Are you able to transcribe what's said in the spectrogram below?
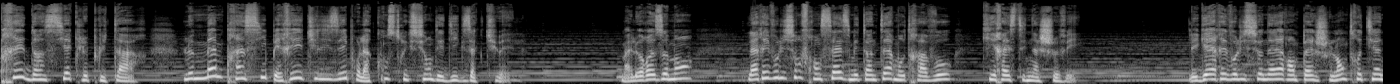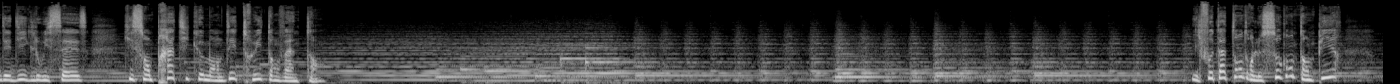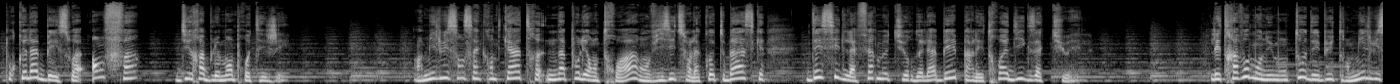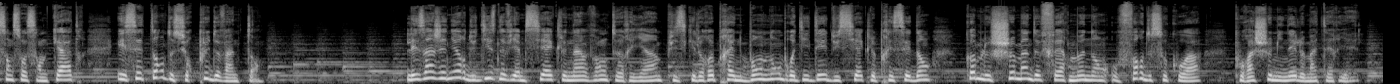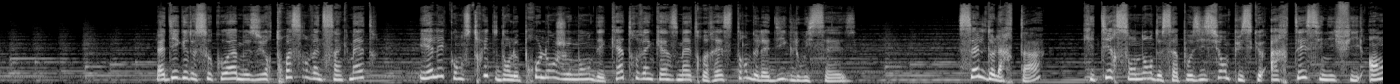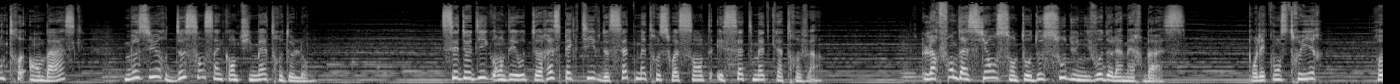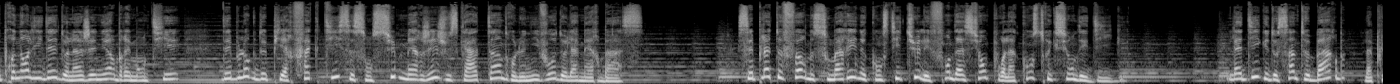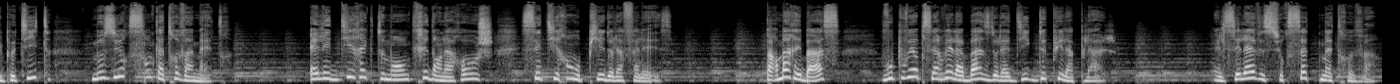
Près d'un siècle plus tard, le même principe est réutilisé pour la construction des digues actuelles. Malheureusement, la Révolution française met un terme aux travaux qui restent inachevés. Les guerres révolutionnaires empêchent l'entretien des digues Louis XVI qui sont pratiquement détruites en 20 ans. Il faut attendre le Second Empire pour que la baie soit enfin durablement protégée. En 1854, Napoléon III, en visite sur la côte basque, décide la fermeture de la baie par les trois digues actuelles. Les travaux monumentaux débutent en 1864 et s'étendent sur plus de 20 ans. Les ingénieurs du 19e siècle n'inventent rien puisqu'ils reprennent bon nombre d'idées du siècle précédent comme le chemin de fer menant au fort de Sokoa pour acheminer le matériel. La digue de Sokoa mesure 325 mètres et elle est construite dans le prolongement des 95 mètres restants de la digue Louis XVI. Celle de l'Arta, qui tire son nom de sa position puisque Arte signifie entre en basque, mesure 258 mètres de long. Ces deux digues ont des hauteurs respectives de 7,60 mètres et 7,80 mètres. Leurs fondations sont au-dessous du niveau de la mer basse. Pour les construire, reprenant l'idée de l'ingénieur Brémontier, des blocs de pierre factices sont submergés jusqu'à atteindre le niveau de la mer basse. Ces plateformes sous-marines constituent les fondations pour la construction des digues. La digue de Sainte-Barbe, la plus petite, mesure 180 mètres. Elle est directement ancrée dans la roche, s'étirant au pied de la falaise. Par marée basse, vous pouvez observer la base de la digue depuis la plage. Elle s'élève sur 7 mètres 20.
